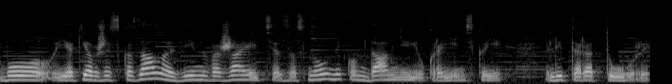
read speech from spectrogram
бо, як я вже сказала, він вважається засновником давньої української літератури.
